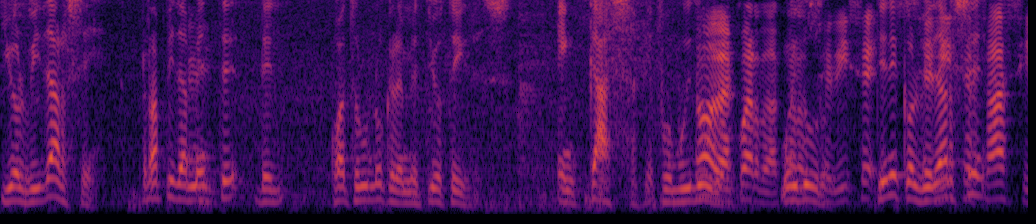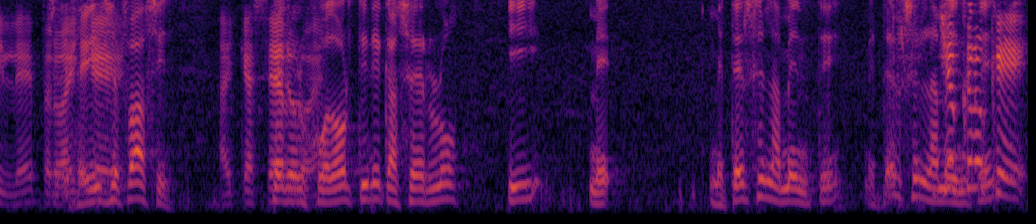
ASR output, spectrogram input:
y olvidarse rápidamente del 4-1 que le metió Tigres en casa, que fue muy duro. No, de acuerdo, de muy acuerdo. duro. Se dice, tiene que se olvidarse. dice fácil, ¿eh? pero se hay se que, dice fácil, hay que hacerlo. pero el ¿eh? jugador tiene que hacerlo y me- meterse en la mente, meterse en la Yo mente creo que-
